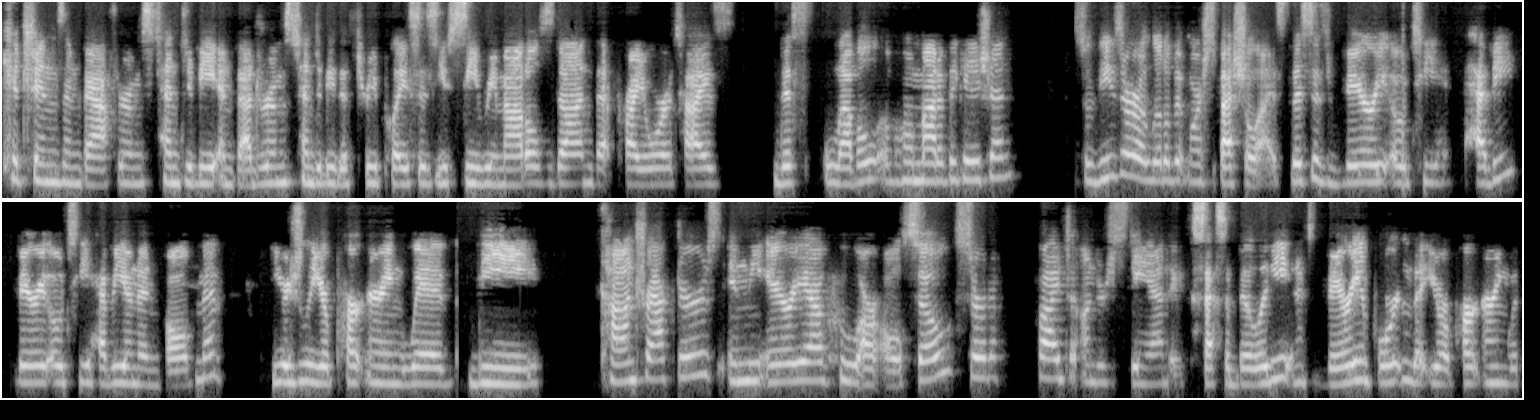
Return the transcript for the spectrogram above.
Kitchens and bathrooms tend to be, and bedrooms tend to be the three places you see remodels done that prioritize this level of home modification. So these are a little bit more specialized. This is very OT heavy, very OT heavy in involvement. Usually you're partnering with the contractors in the area who are also certified to understand accessibility. And it's very important that you're partnering with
